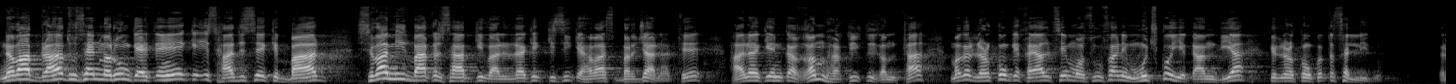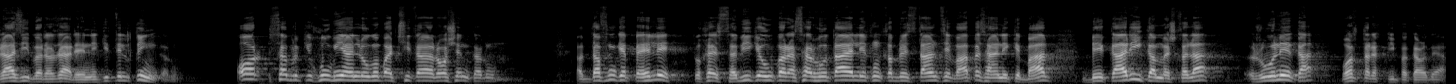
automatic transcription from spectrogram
नवाब राहत हुसैन मरूम कहते हैं कि इस हादसे के बाद सिवा मीर बाकर साहब की वालदा के किसी के हवास बरजा न थे, हालाँकि इनका गम हकीकी गम था, मगर लड़कों के ख्याल से मौसूफ़ा ने मुझको ये काम दिया कि लड़कों को तसल्ली दूँ, राज़ी बरजा रहने की तिलकिन करूँ, और सब्र की खूबियाँ इन लोगों पर अच्छी तरह रोशन करूँ। अब दफन के पहले तो खैर सभी के ऊपर असर होता है, लेकिन कब्रिस्तान से वापस आने के बाद बेकारी का मशगला रोने का बहुत तरक्की पकड़ गया।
